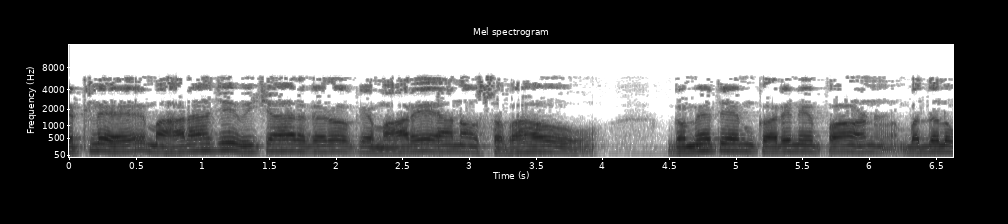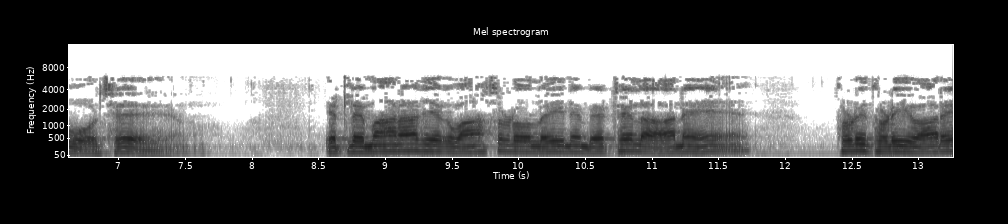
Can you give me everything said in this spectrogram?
એટલે મહારાજે વિચાર કર્યો કે મારે આનો સ્વભાવ ગમે તેમ કરીને પણ બદલવો છે. એટલે મહારાજ એક વાંસડો લઈને બેઠેલા અને થોડી થોડી વારે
